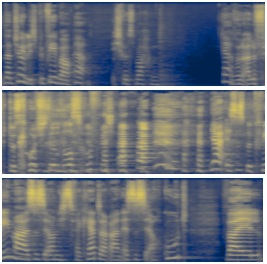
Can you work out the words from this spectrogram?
natürlich bequemer. Ja. Ich würde es machen. Ja. Also wenn alle Fitnesscoaches da draußen rufen mich Ja, es ist bequemer, es ist ja auch nichts verkehrt daran. Es ist ja auch gut, weil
